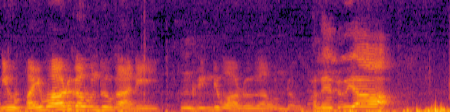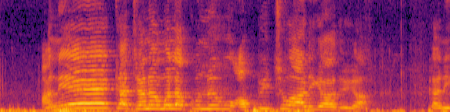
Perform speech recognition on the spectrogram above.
నీవు పైవాడుగా ఉండు గాని క్రిందివాడుగా ఉండవు. హల్లెలూయా. అనేక జనములకు నువ్వు అప్పించువాడి కాదుగా కానీ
